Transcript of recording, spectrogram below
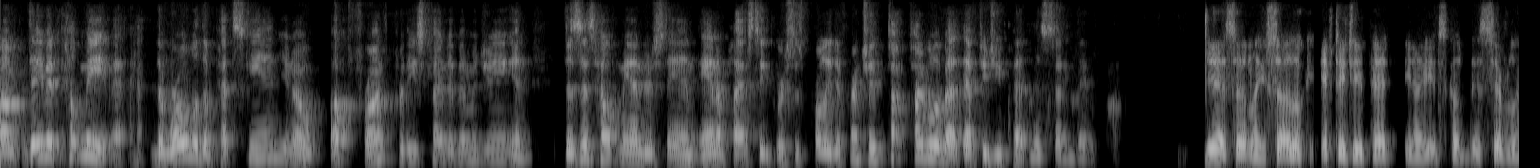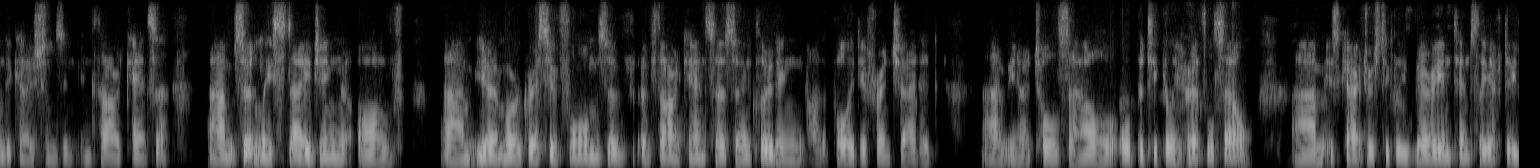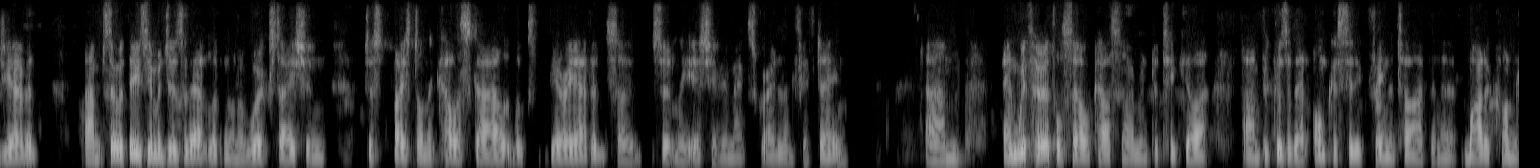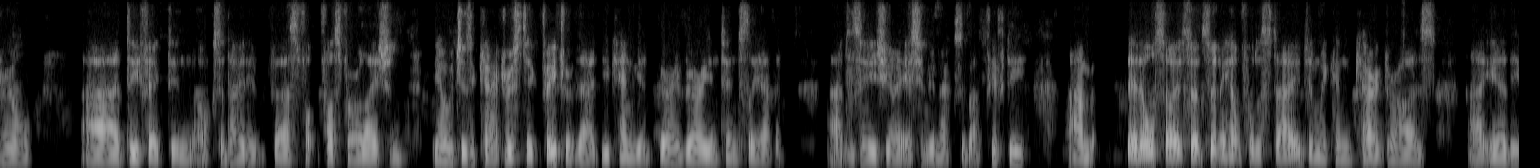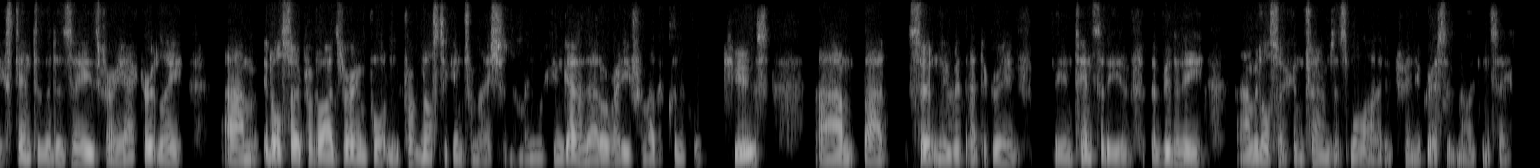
Um, David, help me, uh, the role of the PET scan, you know, up front for these kind of imaging, and does this help me understand anaplastic versus poorly differentiated? Talk, talk a little about FDG PET in this setting, David. Yeah, certainly. So look, FDG PET, you know, it's got there's several indications in, in thyroid cancer. Um, certainly staging of um, you know more aggressive forms of, of thyroid cancer, so including either poorly differentiated, um, you know, tall cell or, or particularly Hürthle cell um, is characteristically very intensely FDG avid. Um, so with these images, without looking on a workstation, just based on the color scale, it looks very avid. So certainly SUV max greater than 15. Um, and with Hürthle cell carcinoma in particular, um, because of that oncocytic phenotype and a mitochondrial uh, defect in oxidative uh, phosphorylation, you know, which is a characteristic feature of that, you can get very, very intensely avid uh, disease, you know, SUV max above 50. Um, it also, so it's certainly helpful to stage and we can characterize, uh, you know, the extent of the disease very accurately. Um, it also provides very important prognostic information. I mean, we can gather that already from other clinical cues, um, but certainly with that degree of the intensity of avidity, um, it also confirms it's more likely to be an aggressive malignancy.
